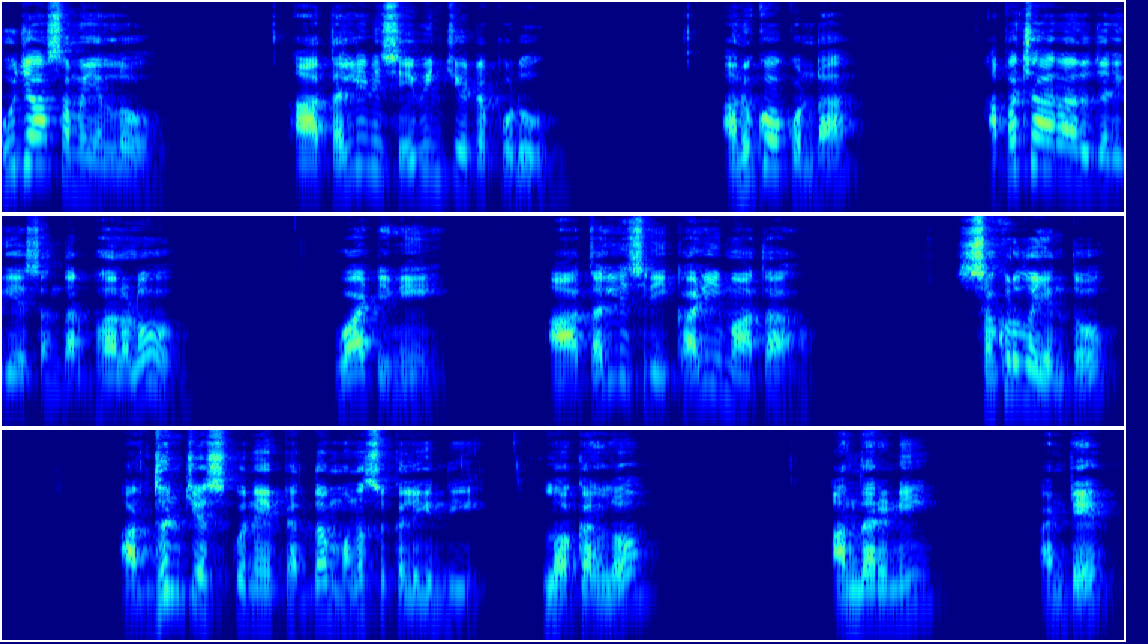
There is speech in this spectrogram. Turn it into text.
పూజా సమయంలో ఆ తల్లిని సేవించేటప్పుడు అనుకోకుండా అపచారాలు జరిగే సందర్భాలలో వాటిని ఆ తల్లి శ్రీ కాళీమాత సహృదయంతో అర్థం చేసుకునే పెద్ద మనసు కలిగింది. లోకంలో అందరినీ అంటే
